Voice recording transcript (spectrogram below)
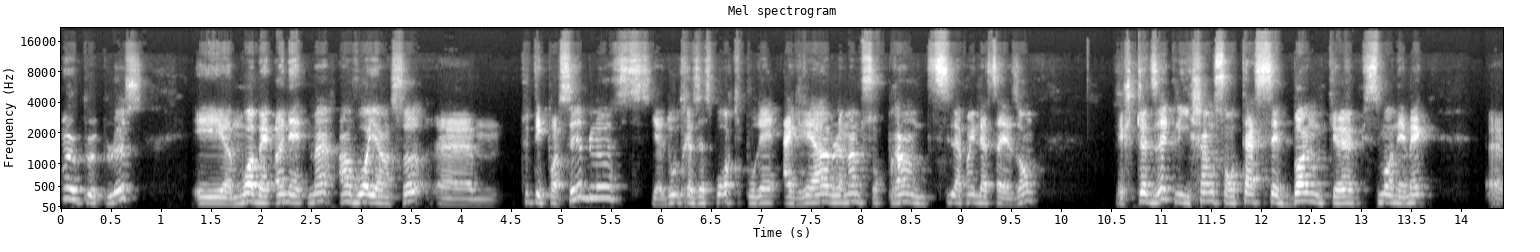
un peu plus. Et euh, moi, ben, honnêtement, en voyant ça, euh, tout est possible. Il y a d'autres espoirs qui pourraient agréablement me surprendre d'ici la fin de la saison. Mais je te dirais que les chances sont assez bonnes que Simon Nemec, euh,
